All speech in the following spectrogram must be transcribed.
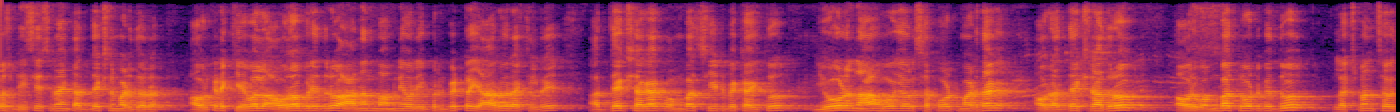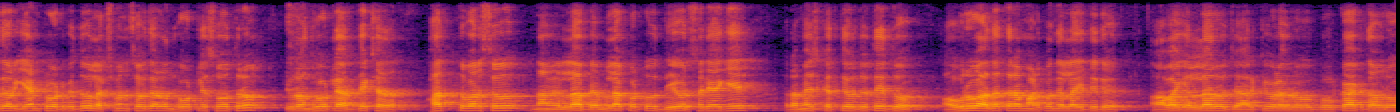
ವರ್ಷ ಡಿ ಸಿ ಸಿ ಬ್ಯಾಂಕ್ ಅಧ್ಯಕ್ಷರು ಮಾಡಿದವರು. ಅವ್ರ ಕಡೆ ಕೇವಲ ಅವರೊಬ್ಬರಿದ್ದರು ಆನಂದ್ ಮಾಮನಿ ಅವ್ರು ಇಬ್ಬರನ್ನ ಬಿಟ್ಟರೆ ಯಾರೂ ಇರಾಕಿಲ್ಲ ರೀ ಅಧ್ಯಕ್ಷ ಆಗಕ್ಕೆ ಒಂಬತ್ತು ಸೀಟ್ ಬೇಕಾಗಿತ್ತು ಏಳು ನಾವು ಹೋಗಿ ಅವ್ರಿಗೆ ಸಪೋರ್ಟ್ ಮಾಡಿದಾಗ ಅವ್ರು ಅಧ್ಯಕ್ಷರಾದರು. ಅವ್ರಿಗೆ ಒಂಬತ್ತು ಓಟ್ ಬಿದ್ದು ಲಕ್ಷ್ಮಣ್ ಸವದಿ ಅವ್ರಿಗೆ ಎಂಟು ಓಟ್ ಬಿದ್ದು ಲಕ್ಷ್ಮಣ್ ಸವದಿ ಅವ್ರು ಒಂದು ಹೋಟ್ಲೆ ಸೋತರು. ಇವರೊಂದು ಹೋಟ್ಲೆ ಅಧ್ಯಕ್ಷ. ಹತ್ತು ವರ್ಷ ನಾವೆಲ್ಲ ಬೆಂಬಲ ಕೊಟ್ಟು ದೇವರು ಸರಿಯಾಗಿ ರಮೇಶ್ ಕತ್ತಿ ಅವ್ರ ಜೊತೆ ಇದ್ದು. ಅವರು ಅದೇ ಥರ ಮಾಡ್ಕೊಂಡೆಲ್ಲ ಇದ್ದಿದ್ವಿ ಆವಾಗ ಎಲ್ಲರೂ ಗೋಕಾಕದವರು ಗೋಕಾಕ್ದವರು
